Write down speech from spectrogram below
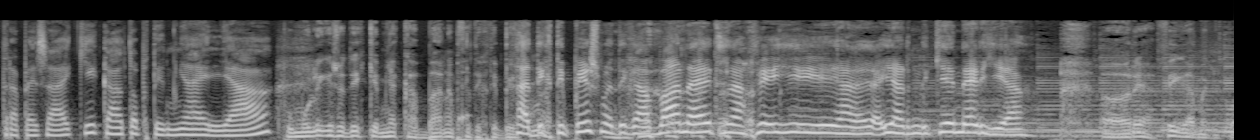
τραπεζάκι κάτω από τη μια ελιά. Που μου λέγες ότι έχει και μια καμπάνα που θα τη χτυπήσουμε. Θα τη χτυπήσουμε την καμπάνα έτσι να φύγει η αρνητική ενέργεια. Ωραία, φύγαμε λοιπόν.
